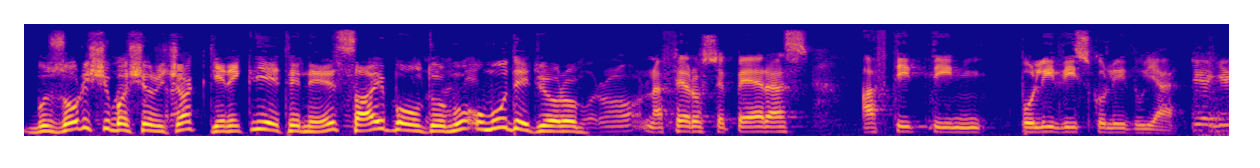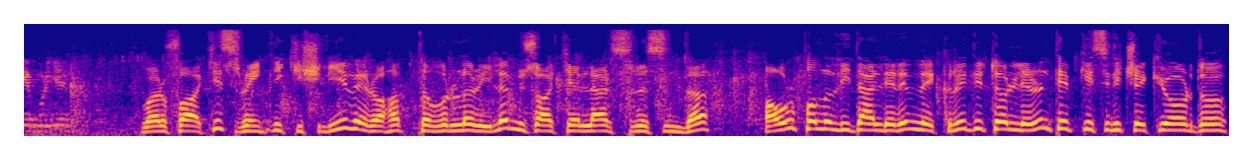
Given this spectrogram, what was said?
Bu zor işi başaracak gerekli yeteneğe sahip olduğumu umut ediyorum. Varoufakis renkli kişiliği ve rahat tavırlarıyla müzakereler sırasında Avrupalı liderlerin ve kreditörlerin tepkisini çekiyordu.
